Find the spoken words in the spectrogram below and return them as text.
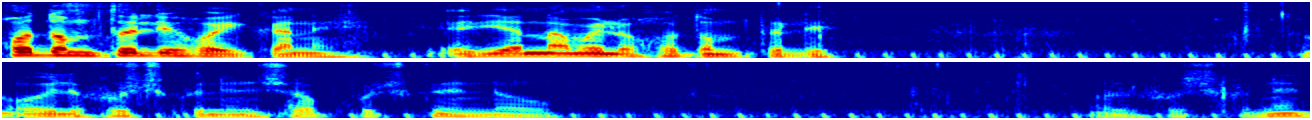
কদমতলি এখানে এরিয়ার নাম হইল কদমতলি। ওইলো ফুসকুনিন সব ফুসকুনিন ও ওইলো ফুসকুনিন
